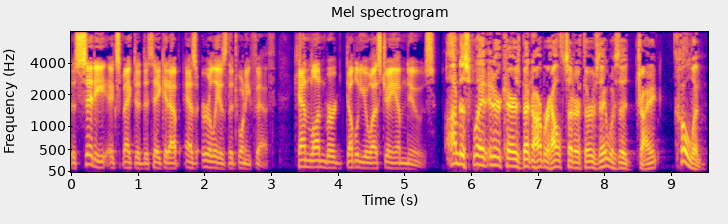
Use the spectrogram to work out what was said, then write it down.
The city expected to take it up as early as the 25th. Ken Lundberg, WSJM News. On display at Intercare's Benton Harbor Health Center Thursday was a giant colon.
